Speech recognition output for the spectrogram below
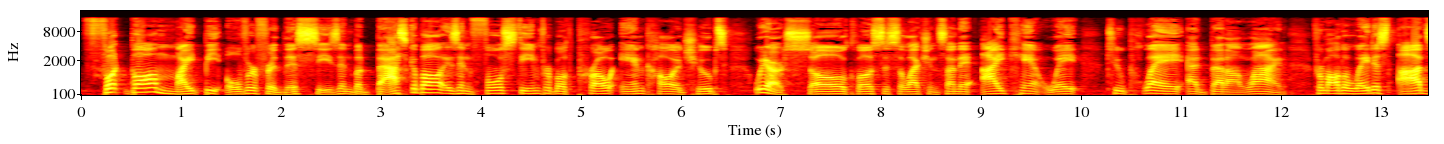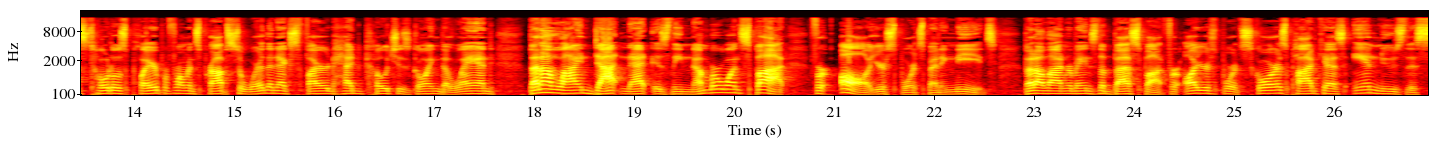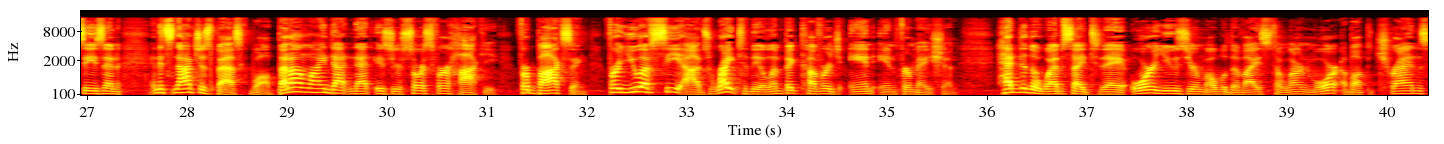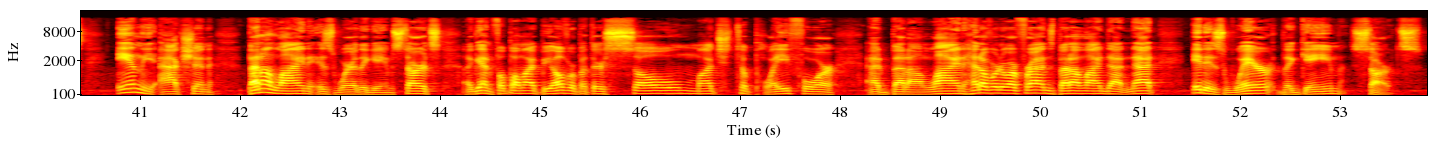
Football might be over for this season, but basketball is in full steam for both pro and college hoops. We are so close to Selection Sunday. I can't wait to play at Bet Online. From all the latest odds, totals, player performance props to where the next fired head coach is going to land, betonline.net is the number one spot for all your sports betting needs. BetOnline remains the best spot for all your sports scores, podcasts, and news this season. And it's not just basketball. BetOnline.net is your source for hockey, for boxing, for UFC odds, right to the Olympic coverage and information. Head to the website today or use your mobile device to learn more about the trends and the action. BetOnline is where the game starts. Again, football might be over, but there's so much to play for at BetOnline. Head over to our friends betonline.net. It is where the game starts.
